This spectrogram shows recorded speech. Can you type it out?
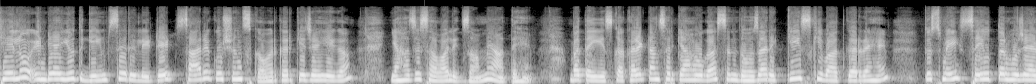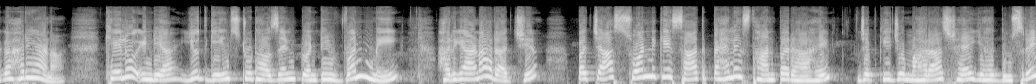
Khelo India youth games से रिलेटेड सारे क्वेश्चंस कवर करके जाइएगा। यहाँ से सवाल एग्ज़ाम में आते हैं। बताइए, इसका करेक्ट आंसर क्या होगा? सन 2021 की बात कर रहे हैं तो इसमें सही उत्तर हो जाएगा हरियाणा। खेलो इंडिया यूथ गेम्स 2021 में हरियाणा राज्य 50 स्वर्ण के साथ पहले स्थान पर रहा है, जबकि जो महाराष्ट्र है, यह दूसरे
